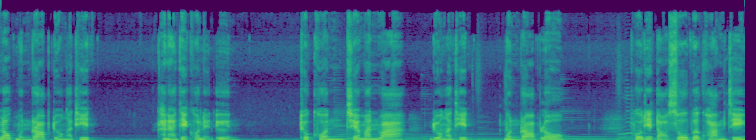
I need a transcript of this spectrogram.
โลกหมุนรอบดวงอาทิตย์ ขณะที่คนอื่นๆ ทุกคนเชื่อมั่นว่า ดวงอาทิตย์ หมุนรอบโลก ผู้ที่ต่อสู้เพื่อความจริง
